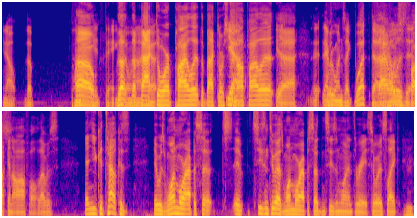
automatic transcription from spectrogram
you know the punk Oh, kid thing the the on, backdoor pilot the backdoor Yeah. spin-off pilot Yeah. yeah yeah, everyone's like what the that hell was is this fucking awful. That was, and you could tell because it was one more episode. It, season two has one more episode than season one and three, so it's like Mhm.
